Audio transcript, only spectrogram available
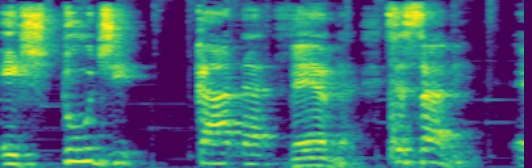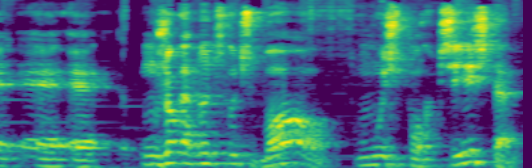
Estude cada venda. Você sabe, é, é, é, um jogador de futebol, um esportista,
